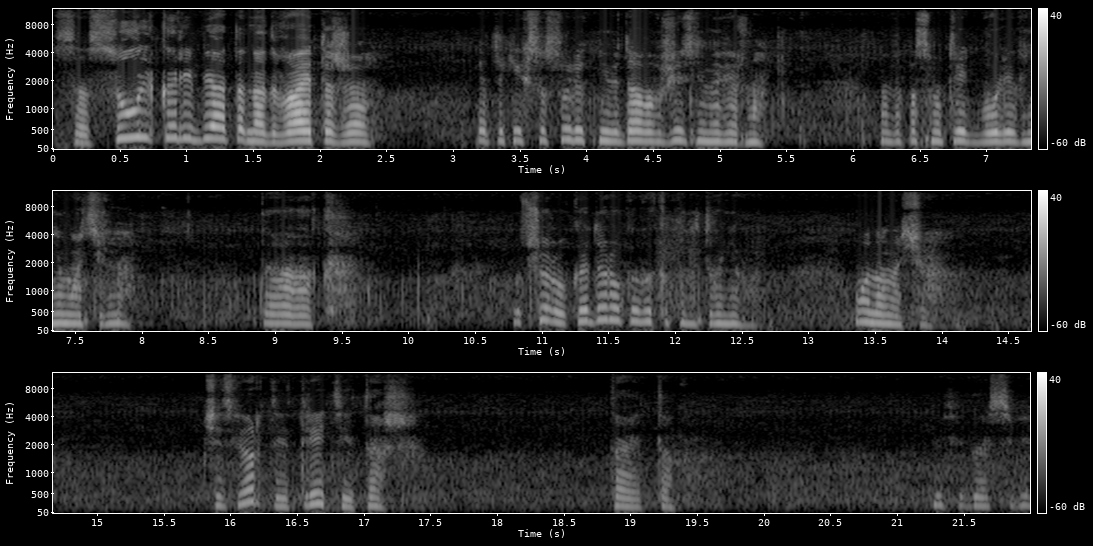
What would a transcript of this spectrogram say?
Сосулька, ребята, на два этажа. Я таких сосулек не видала в жизни, наверное. Надо посмотреть более внимательно. Так. Тут широкая дорога выкопана-то у него. Вон она что. Четвертый и третий этаж. Тает там. Нифига себе.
